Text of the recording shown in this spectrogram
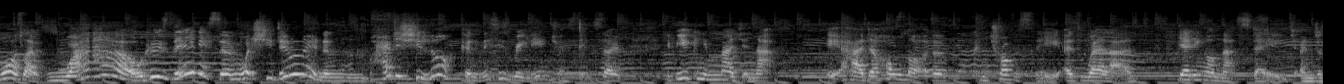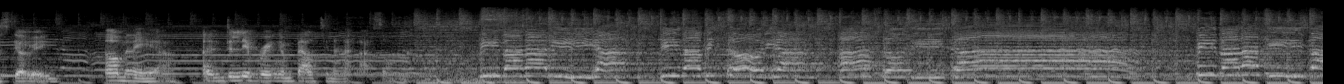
was like, wow, who's this? And what's she doing? And how does she look? And this is really interesting. So, if you can imagine that, it had a whole lot of controversy as well as getting on that stage and just going, I'm here and delivering and belting out that song. Viva Maria, viva Victoria, Aphrodita. Viva la diva,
